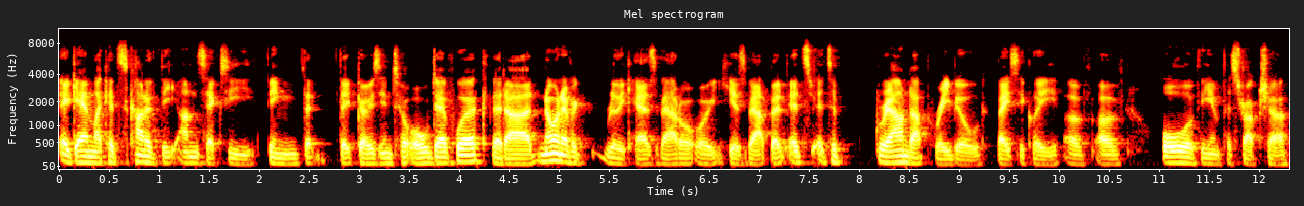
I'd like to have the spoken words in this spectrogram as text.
again, like it's kind of the unsexy thing that that goes into all dev work that uh, no one ever really cares about or, or hears about. But it's it's a ground up rebuild basically of of all of the infrastructure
